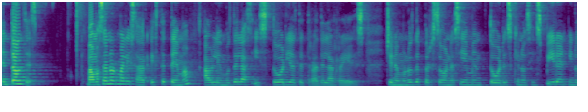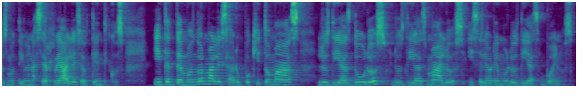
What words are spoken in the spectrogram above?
Entonces, Vamos a normalizar este tema, hablemos de las historias detrás de las redes, llenémonos de personas y de mentores que nos inspiren y nos motiven a ser reales y auténticos. Intentemos normalizar un poquito más los días duros, los días malos y celebremos los días buenos.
